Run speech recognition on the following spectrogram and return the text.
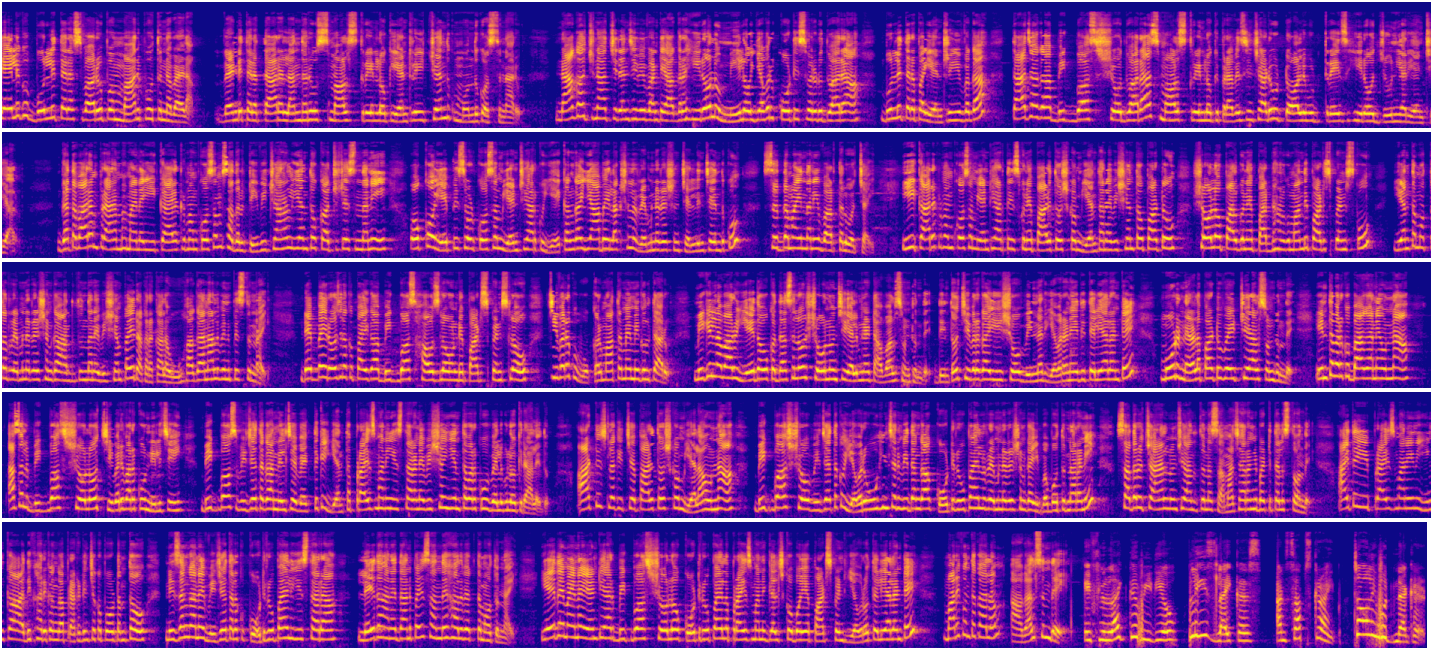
తెలుగు బుల్లితెర స్వరూపం మారిపోతున్న వేళ వెండితెర తారలందరూ స్మాల్ స్క్రీన్లోకి ఎంట్రీ ఇచ్చేందుకు ముందుకొస్తున్నారు. నాగార్జున చిరంజీవి వంటి అగ్ర హీరోలు మీలో ఎవరు కోటీశ్వరుడు ద్వారా బుల్లితెరపై ఎంట్రీ ఇవ్వగా తాజాగా బిగ్ బాస్ షో ద్వారా స్మాల్ స్క్రీన్లోకి ప్రవేశించాడు Tollywood craze hero junior NTR. గత వారం ప్రారంభమైన ఈ కార్యక్రమం కోసం సదరు టీవీ ఛానల్ ఎంతో ఖర్చు చేసిందని ఒక్కో ఎపిసోడ్ కోసం ఎన్టీఆర్కు ఏకంగా యాభై లక్షల రెమ్యునరేషన్ చెల్లించేందుకు సిద్ధమైందని వార్తలు వచ్చాయి. ఈ కార్యక్రమం కోసం ఎన్టీఆర్ తీసుకునే పారితోషికం ఎంతనే విషయంతో పాటు షోలో పాల్గొనే పద్నాలుగు మంది పార్టిసిపెంట్స్కు ఎంత మొత్తం రెమ్యునరేషన్గా అందుతుందనే విషయంపై రకరకాల ఊహాగానాలు వినిపిస్తున్నాయి. డెబ్బై రోజులకు పైగా బిగ్ బాస్ హౌస్లో ఉండే పార్టిసిపెంట్స్లో చివరకు ఒక్కరు మాత్రమే మిగులుతారు. మిగిలిన వారు ఏదో ఒక దశలో షో నుంచి ఎలిమినేట్ అవ్వాల్సి ఉంటుంది. దీంతో చివరగా ఈ షో విన్నర్ ఎవరనేది తెలియాలంటే మూడు నెలల పాటు వెయిట్ చేయాల్సి ఉంటుంది. ఇంతవరకు బాగానే ఉన్నా అసలు బిగ్ బాస్ షోలో చివరి వరకు నిలిచి బిగ్ బాస్ విజేతగా నిలిచే వ్యక్తికి ఎంత ప్రైజ్ మనీ ఇస్తారనే విషయం ఇంతవరకు వెలుగులోకి రాలేదు. ఆర్టిస్టులకు ఇచ్చే పారితోషికం ఎలా ఉన్నా బిగ్ బాస్ షో విజేతకు ఎవరు ఊహించని విధంగా కోటి రూపాయలు రెమ్యునరేషన్గా ఇవ్వబోతున్నారని సదరు ఛానల్ నుంచి అందుతున్న సమాచారాన్ని బట్టి తెలుస్తోంది. అయితే ఈ ప్రైజ్ మనీని ఇంకా అధికారికంగా ప్రకటించకపోవడంతో నిజంగానే విజేతలకు కోటి రూపాయలు ఇస్తారా? లేదా అనే దానిపై సందేహాలు వ్యక్తమవుతున్నాయి ఏదేమైనా ఎన్టీఆర్ బిగ్ బాస్ షోలో కోటి రూపాయల ప్రైజ్ మనీ గెలుచుకోబోయే పార్టిసిపెంట్ ఎవరో తెలియాలంటే మరికొంతకాలం ఆగాల్సిందే if you like the video please like us and subscribe Tollywood Nagar.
